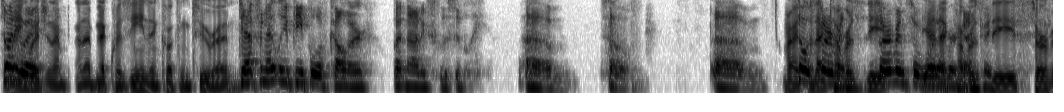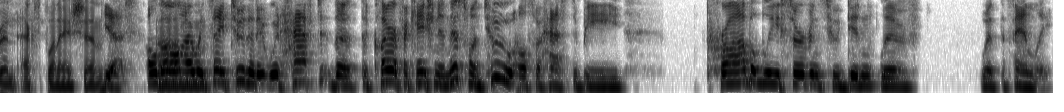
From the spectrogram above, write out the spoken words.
so anyway, language and I, and I bet cuisine and cooking too, right? definitely people of color, but not exclusively. Um, so. Um, All right, so, that servants, covers the servants of yeah that covers country. the servant explanation. Yes. Although I Um, would say too that it would have to the the clarification in this one too also has to be probably servants who didn't live with the family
